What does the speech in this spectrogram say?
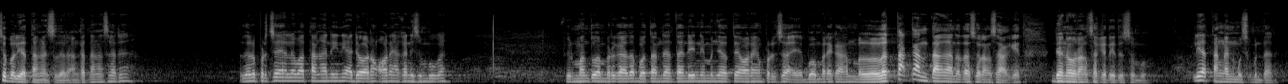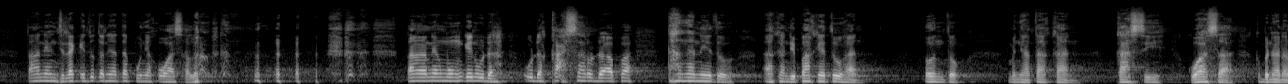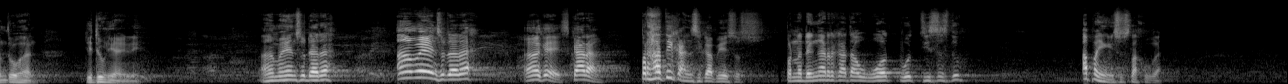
Coba lihat tangan saudara, angkat tangan saudara. Saudara percaya lewat tangan ini ada orang-orang yang akan disembuhkan? Firman Tuhan berkata bahwa tanda-tanda ini menyertai orang yang percaya bahwa mereka akan meletakkan tangan atas orang sakit dan orang sakit itu sembuh. Lihat tanganmu sebentar. Tangan yang jelek itu ternyata punya kuasa loh. Tangan yang mungkin udah udah kasar, udah apa, tangan itu akan dipakai Tuhan untuk menyatakan kasih, kuasa, kebenaran Tuhan di dunia ini. Amin, saudara. Amin, saudara. Oke, sekarang perhatikan sikap Yesus. Pernah dengar kata what would Jesus do? Apa yang Yesus lakukan?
